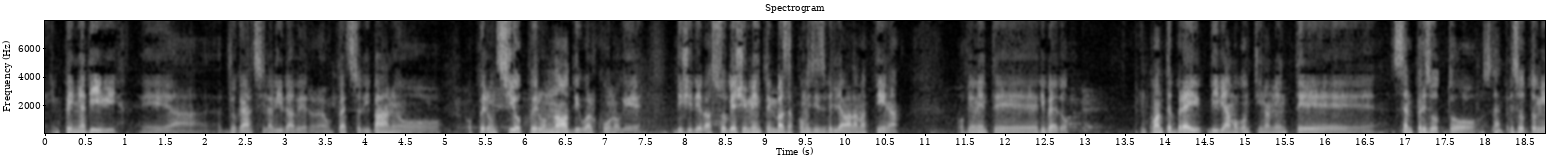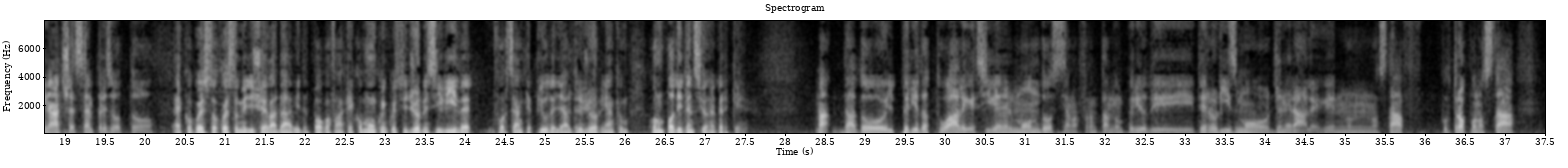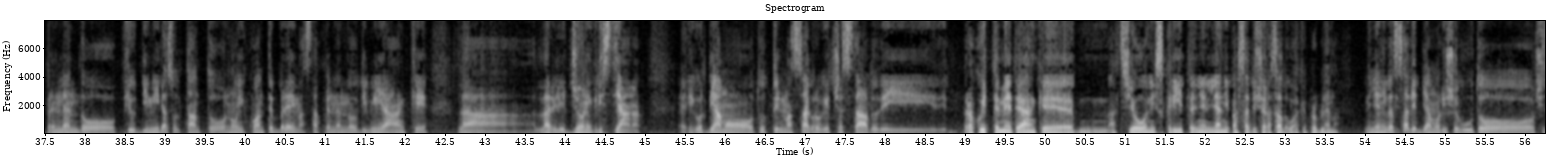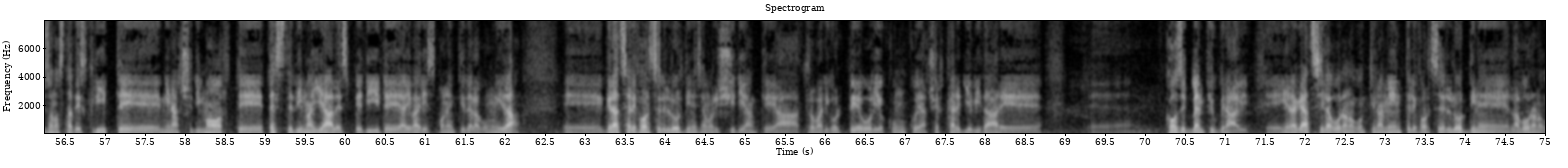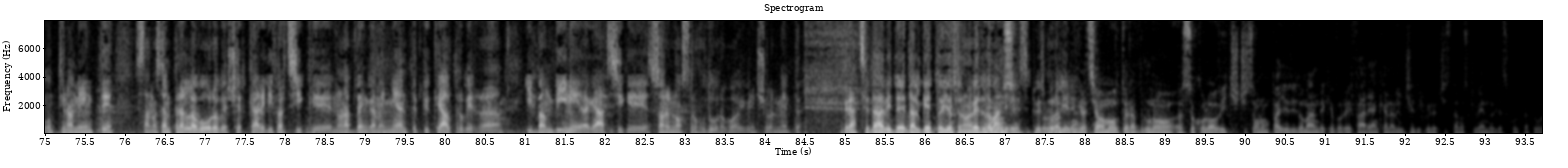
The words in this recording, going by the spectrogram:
impegnativi e a giocarsi la vita per un pezzo di pane o, o per un sì o per un no di qualcuno che decideva a suo piacimento in base a come si svegliava la mattina. Ovviamente, ripeto, in quanto ebrei viviamo continuamente sempre sotto, sempre sotto minaccia e sempre sotto... Ecco, questo, questo, mi diceva David poco fa, che comunque in questi giorni si vive, forse anche più degli altri giorni, anche un, con un po' di tensione, perché? Ma dato il periodo attuale che si vive nel mondo, stiamo affrontando un periodo di terrorismo generale che non, non sta purtroppo non sta prendendo più di mira soltanto noi in quanto ebrei, ma sta prendendo di mira anche la, la religione cristiana. Eh, ricordiamo tutto il massacro che c'è stato dei... Però qui temete anche mh, azioni scritte, negli anni passati c'era stato qualche problema? Negli anni passati abbiamo ricevuto, ci sono state scritte minacce di morte, teste di maiale spedite ai vari esponenti della comunità e grazie alle forze dell'ordine siamo riusciti anche a trovare i colpevoli o comunque a cercare di evitare eh, cose ben più gravi. E I ragazzi lavorano continuamente, le forze dell'ordine lavorano continuamente, stanno sempre al lavoro per cercare di far sì che non avvenga mai niente, più che altro per uh, i bambini e i ragazzi che sono il nostro futuro poi principalmente. Grazie Davide, dal ghetto io se non avete domande vi restituisco la linea. ringraziamo molto, era Bruno Sokolovic, ci sono un paio di domande che vorrei fare anche alla luce di quello che ci stanno scrivendo gli ascoltatori.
